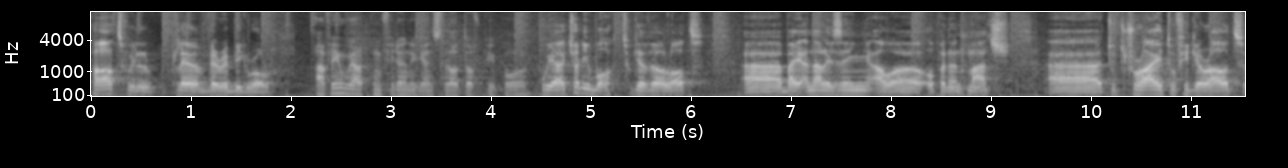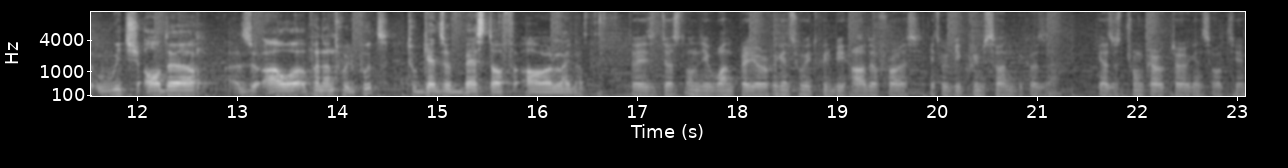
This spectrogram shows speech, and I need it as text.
part will play a very big role. I think we are confident against a lot of people. We actually work together a lot uh, by analyzing our opponent match uh, to try to figure out which order the, our opponent will put to get the best of our lineup. There is just only one player against who it will be harder for us. It will be Crimson because uh, he has a strong character against our team.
